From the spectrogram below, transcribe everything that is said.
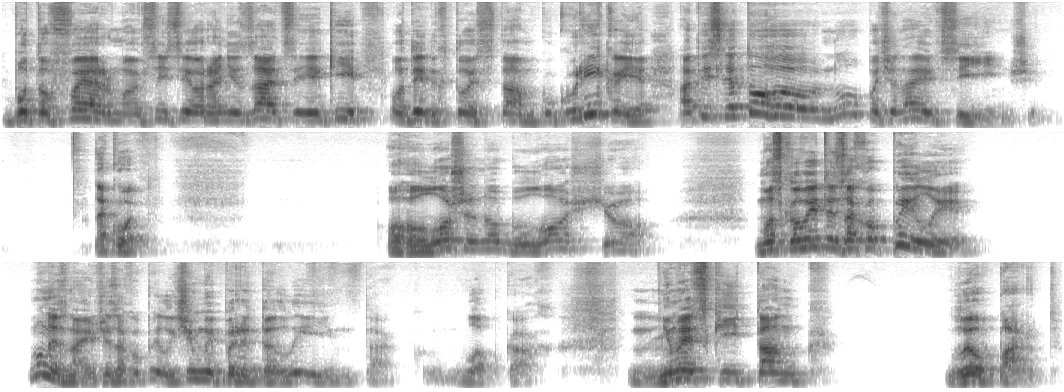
ботоферма, всі ці організації, які один хтось там кукурікає, а після того ну, починають всі інші. Так от, оголошено було, що московити захопили. Ну, не знаю, чи захопили, чи ми передали їм так в лапках. Німецький танк Леопард.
